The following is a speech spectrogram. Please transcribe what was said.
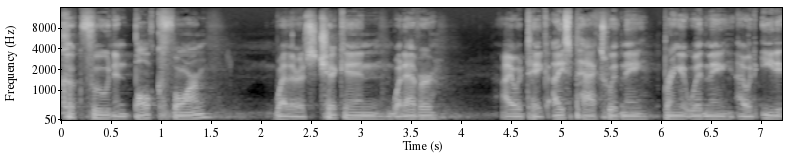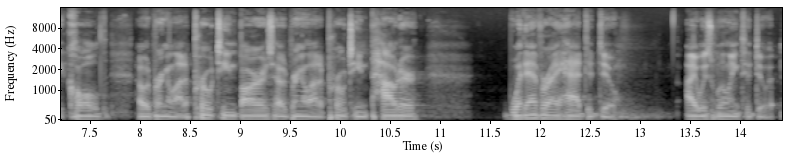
cook food in bulk form, whether it's chicken, whatever. I would take ice packs with me, bring it with me. I would eat it cold. I would bring a lot of protein bars. I would bring a lot of protein powder. Whatever I had to do, I was willing to do it.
